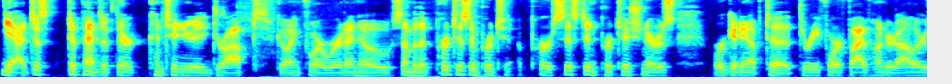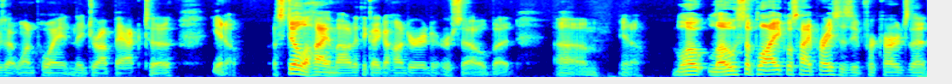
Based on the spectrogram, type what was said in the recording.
Yeah, it just depends if they're continually dropped going forward. I know some of the persistent persistent petitioners were getting up to three, four, five hundred dollars at one point, and they dropped back to you know still a high amount. I think like a hundred or so, but um, you know low low supply equals high prices for cards that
